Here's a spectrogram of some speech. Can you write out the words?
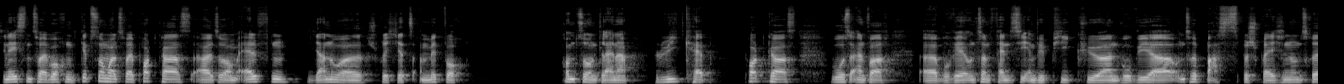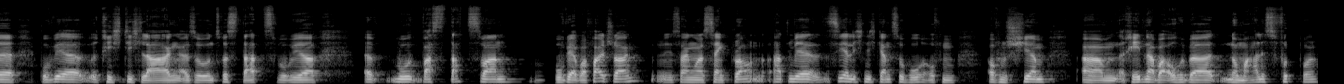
Die nächsten zwei Wochen gibt es nochmal zwei Podcasts. Also am 11. Januar, sprich jetzt am Mittwoch, kommt so ein kleiner Recap Podcast, wo es einfach, äh, wo wir unseren Fantasy MVP küren, wo wir unsere Busts besprechen, unsere, wo wir richtig lagen, also unsere Stats, wo wir äh, wo was Stats waren, wo wir aber falsch lagen. Ich sage mal, St. Brown hatten wir sicherlich nicht ganz so hoch auf dem, auf dem Schirm, ähm, reden aber auch über normales Football,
